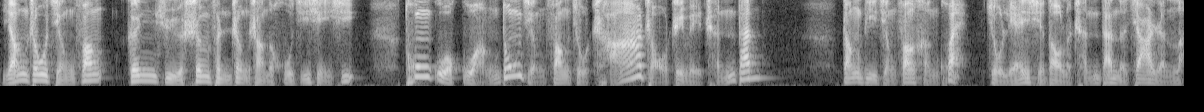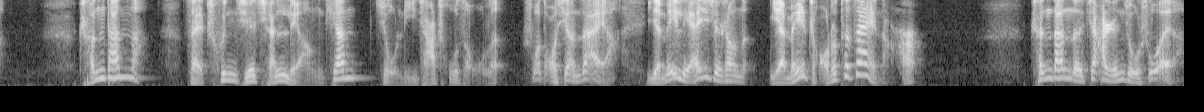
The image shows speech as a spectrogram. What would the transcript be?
扬州警方根据身份证上的户籍信息，通过广东警方就查找这位陈丹。当地警方很快就联系到了陈丹的家人了。陈丹呢，在春节前两天就离家出走了，说到现在呀，也没联系上呢，也没找着他在哪儿。陈丹的家人就说呀，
